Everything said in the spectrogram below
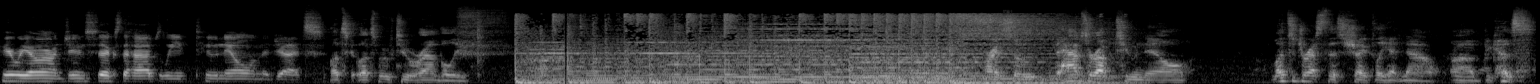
here we are on June sixth. The Habs lead two 0 on the Jets. Let's let's move to around the league. All right, so the Habs are up 2 0. Let's address this Scheifele hit now, uh, because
